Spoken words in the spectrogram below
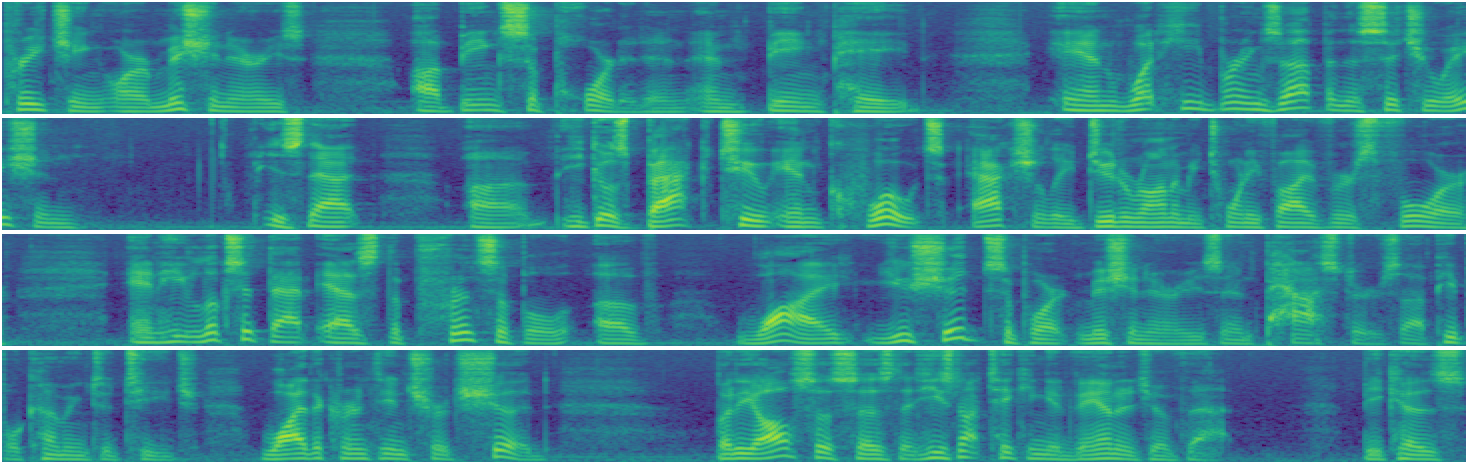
preaching or missionaries uh, being supported and, and being paid. And what he brings up in the situation is that uh, he goes back to and quotes actually Deuteronomy 25, verse 4, and he looks at that as the principle of why you should support missionaries and pastors, uh, people coming to teach, why the Corinthian church should. But he also says that he's not taking advantage of that because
